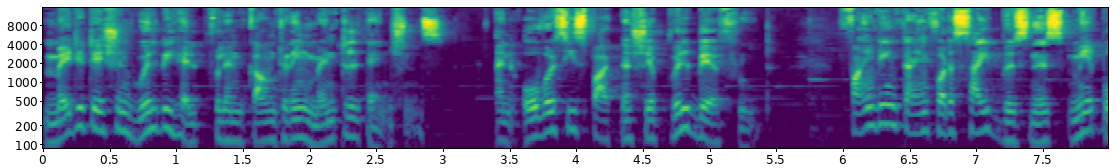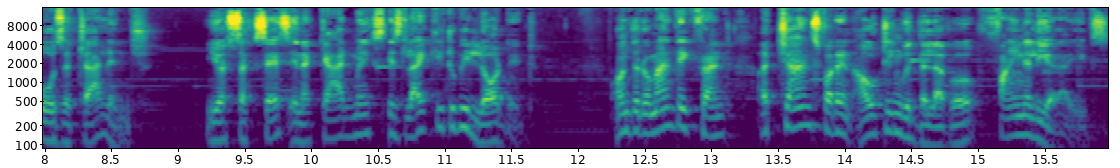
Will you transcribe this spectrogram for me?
Meditation will be helpful in countering mental tensions. An overseas partnership will bear fruit. Finding time for a side business may pose a challenge. Your success in academics is likely to be lauded. On the romantic front, a chance for an outing with the lover finally arrives.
